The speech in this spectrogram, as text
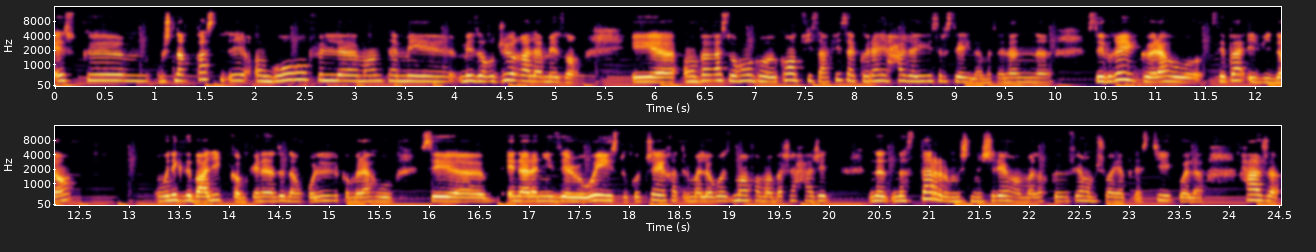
est-ce que باش نقص لي غرو في معناتها mes mes ordures à la maison et on va se rendre compte فيسع فيسع que راهي حاجة ياسر سهلة. مثلا c'est vrai que راهو c'est pas évident ونكذب عليكم كان أنا زاد نقول لكم راهو c'est أنا راني zero waste وكل شيء خاطر malheureusement فما برشا حاجات نضطر مش نشريهم alors فيهم شوية بلاستيك ولا حاجة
